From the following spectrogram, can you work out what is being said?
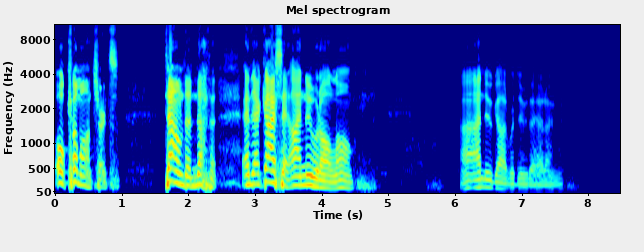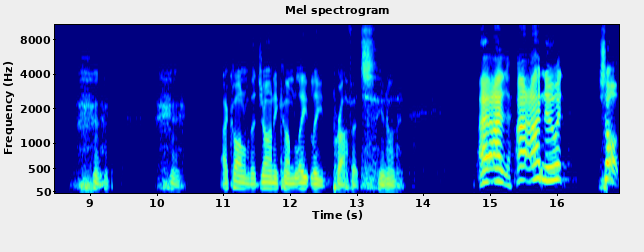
Oh, come on, church down to nothing. And that guy said, I knew it all along. I, I knew God would do that. I, I call them the Johnny come lately prophets, you know. I, I, I knew it. So,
